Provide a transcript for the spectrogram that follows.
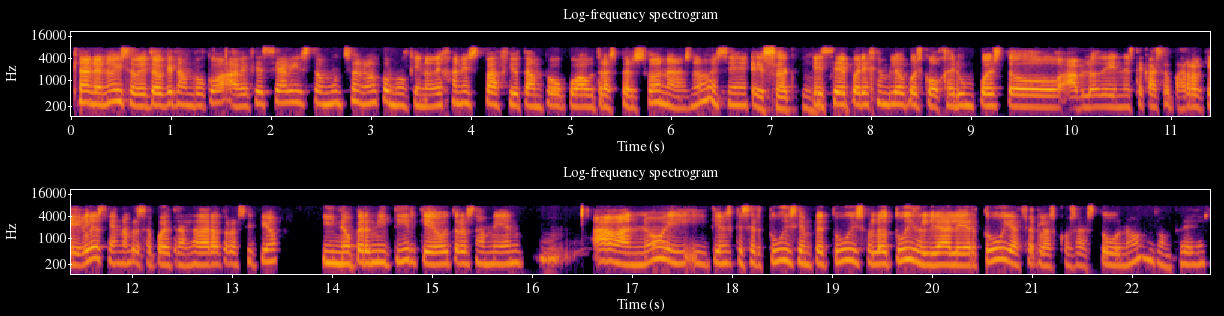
Claro, ¿no? Y sobre todo que tampoco, a veces se ha visto mucho, ¿no? Como que no dejan espacio tampoco a otras personas, ¿no? Ese, Exacto. Ese, por ejemplo, pues coger un puesto, hablo de en este caso parroquia e iglesia, ¿no? Pero se puede trasladar a otro sitio y no permitir que otros también hagan, ¿no? Y, tienes que ser tú y siempre tú y solo tú y salir a leer tú y hacer las cosas tú, ¿no? Entonces,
